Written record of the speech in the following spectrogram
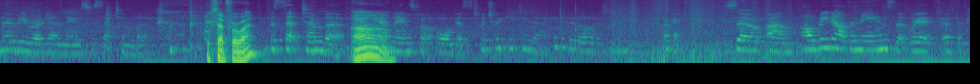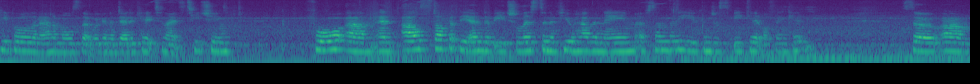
Nobody wrote down names for September. Except for what? September, we only Oh. have names for August, which we could do that. We could do August. Okay. So um, I'll read out the names that we're of the people and animals that we're going to dedicate tonight's teaching for, um, and I'll stop at the end of each list. And if you have a name of somebody, you can just speak it or think it. So, um,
